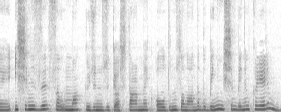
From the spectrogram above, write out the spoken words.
E, işinizi savunmak, gücünüzü göstermek olduğunuz alanda bu benim işim, benim kariyerim,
